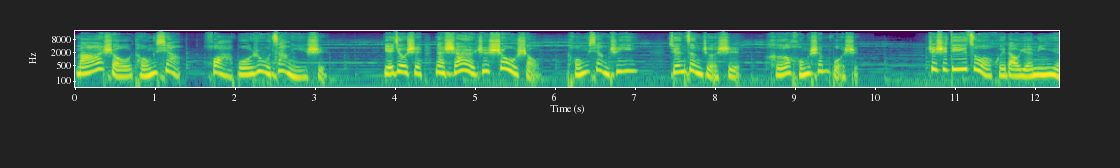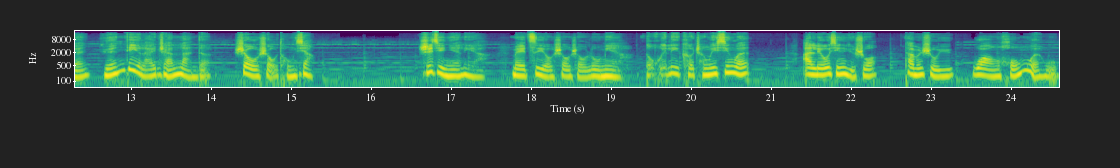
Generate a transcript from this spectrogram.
马首铜像划拨入藏仪式，也就是那十二只兽首铜像之一，捐赠者是何鸿燊博士。这是第一座回到圆明园原地来展览的兽首铜像。十几年里啊，每次有兽首露面啊，都会立刻成为新闻。按流行语说，他们属于网红文物。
